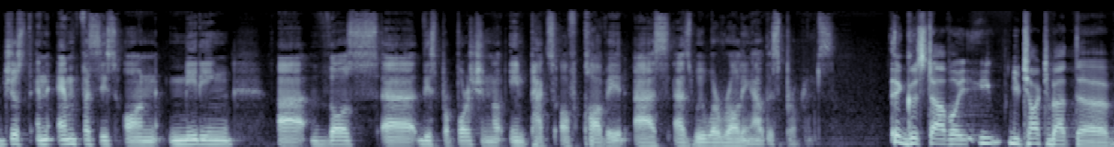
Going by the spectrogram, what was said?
just an emphasis on meeting uh, those uh, disproportionate impacts of covid as as we were rolling out these programs Gustavo, you, you talked about the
